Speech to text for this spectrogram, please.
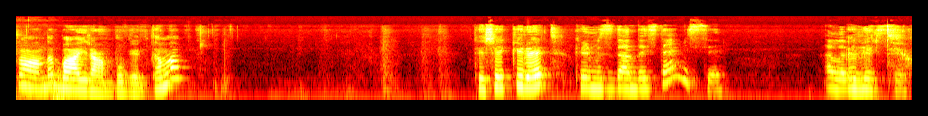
Şu anda bayram bugün. Tamam? Teşekkür et. Kırmızıdan da ister misin? Alabilirsin. Evet diyor.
